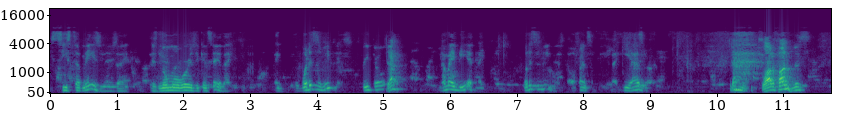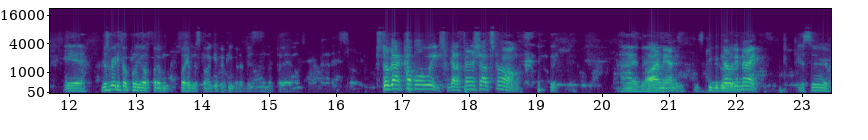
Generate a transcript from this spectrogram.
sees to amaze you. He's like, there's no more words you can say. Like, like what is his weakness? Free throw? Yeah. That might be it. Like, what is his weakness offensively? Like he has none. It's a lot of fun. Just, yeah, just ready for playoff for them for him to start giving people the business in the playoffs. So, Still got a couple of weeks. We got to finish out strong. all right, man. All right, man. Let's keep it going. have a good night. Yes, sir.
